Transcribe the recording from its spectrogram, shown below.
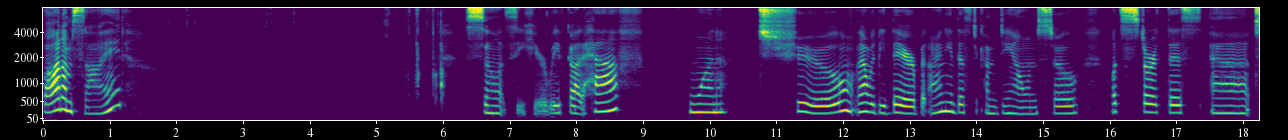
bottom side, so let's see here. We've got a half, one, two. That would be there, but I need this to come down. So let's start this at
